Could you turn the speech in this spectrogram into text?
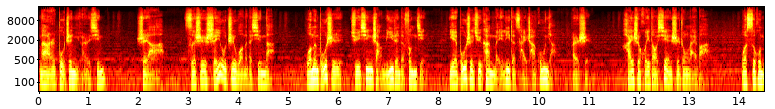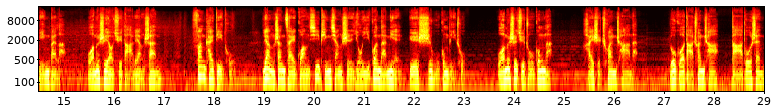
男儿不知女儿心。是啊，此时谁又知我们的心呢？我们不是去欣赏迷人的风景，也不是去看美丽的采茶姑娘，而是……还是回到现实中来吧。我似乎明白了，我们是要去打亮山。翻开地图，亮山在广西平祥市友谊关南面约十五公里处。我们是去主攻呢，还是穿插呢？如果打穿插，打多深？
